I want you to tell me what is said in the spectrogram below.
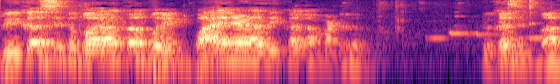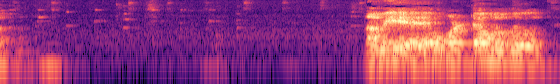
ವಿಕಸಿತ ಭಾರತ ಬರೀ ಬಾಯಲ್ಲಿ ಹೇಳೋದಿಕ್ಕಲ್ಲ ಮಾಡಿರೋದು. ವಿಕಸಿತ ಭಾರತ. ನಮಗೆ ಹೊಟ್ಟೆ ಉರಿದೋಗುತ್ತೆ.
